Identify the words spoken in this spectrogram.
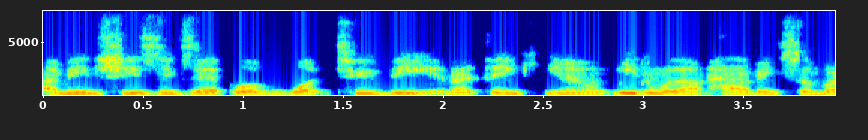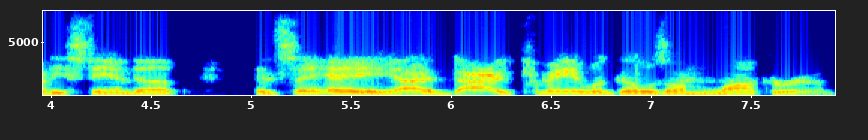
I mean, she's an example of what to be. And I think, you know, even without having somebody stand up and say, Hey, I, I command what goes on in the locker room.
